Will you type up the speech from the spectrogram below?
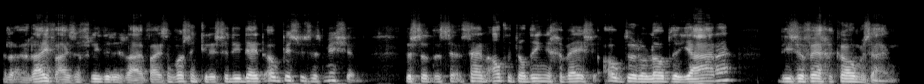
Raiffeisen, Friedrich Raiffeisen, was een christen, die deed ook business as mission. Dus er zijn altijd al dingen geweest, ook door de loop der jaren, die zover gekomen zijn.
